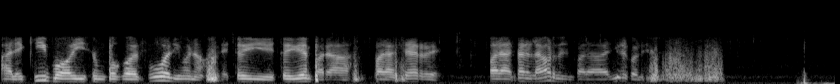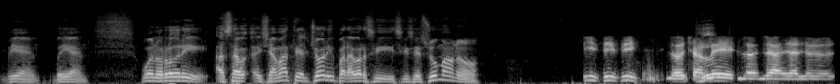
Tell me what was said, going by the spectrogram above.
al equipo, hice un poco de fútbol y bueno, estoy estoy bien para para hacer para estar a la orden para el miércoles. Bien, bien. Bueno, Rodri, ¿has- ¿llamaste al Chori para ver si, si se suma o no? Sí, sí, sí, lo charlé, lo- la- la- lo-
